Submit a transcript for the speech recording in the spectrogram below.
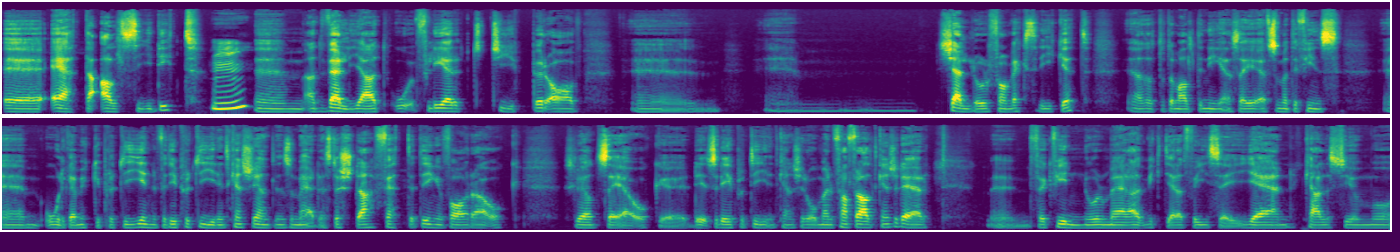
eh, äta allsidigt. Mm. Ehm, att välja fler typer av ehm, ehm, källor från växtriket. Eh, alltså att, de alternerar sig eftersom att det finns eh, olika mycket protein. För det är proteinet kanske egentligen som är det största. Fettet är ingen fara och skulle jag inte säga. Och, eh, det, så det är proteinet kanske då. Men framförallt kanske det är eh, för kvinnor med viktigare att få i sig järn, kalcium och,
